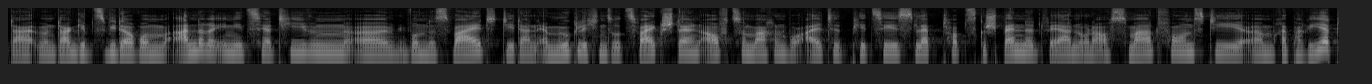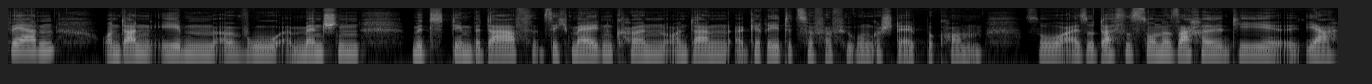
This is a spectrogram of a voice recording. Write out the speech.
da, und da gibt es wiederum andere Initiativen äh, bundesweit, die dann ermöglichen, so Zweigstellen aufzumachen, wo alte PCs, Laptops gespendet werden oder auch Smartphones, die ähm, repariert werden und dann eben, äh, wo Menschen mit dem Bedarf sich melden können und dann äh, Geräte zur Verfügung gestellt bekommen. So, also das ist so eine Sache, die, ja,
